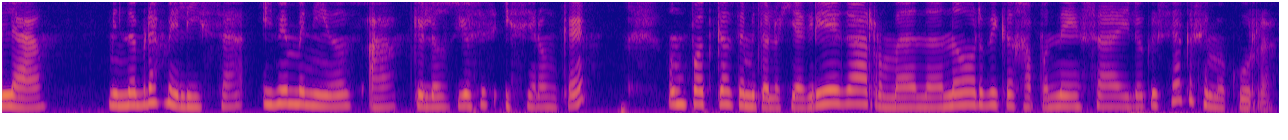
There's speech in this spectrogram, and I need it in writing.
Hola, mi nombre es Melissa y bienvenidos a ¿Que los dioses hicieron qué? Un podcast de mitología griega, romana, nórdica, japonesa y lo que sea que se me ocurra.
